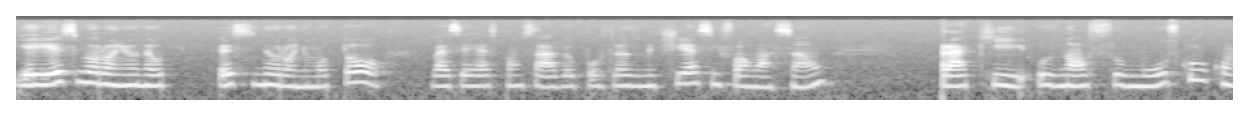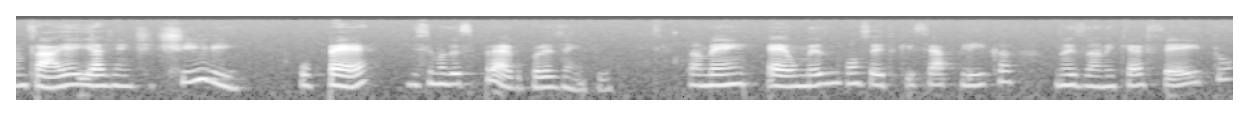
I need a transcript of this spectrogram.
E aí esse neurônio, esse neurônio motor vai ser responsável por transmitir essa informação para que o nosso músculo contraia e a gente tire o pé de cima desse prego, por exemplo. Também é o mesmo conceito que se aplica no exame que é feito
